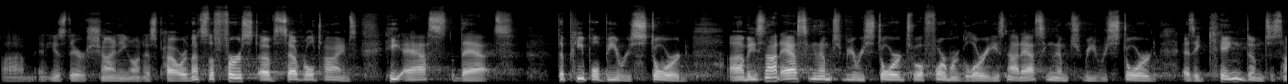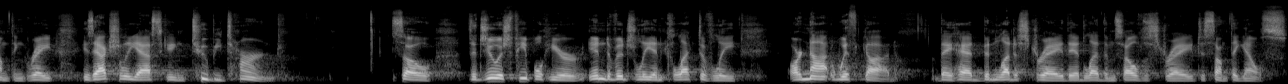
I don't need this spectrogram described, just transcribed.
Um, and he is there shining on his power. And that's the first of several times he asks that the people be restored. Um, he's not asking them to be restored to a former glory. He's not asking them to be restored as a kingdom to something great. He's actually asking to be turned. So the Jewish people here, individually and collectively, are not with God. They had been led astray, they had led themselves astray to something else.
